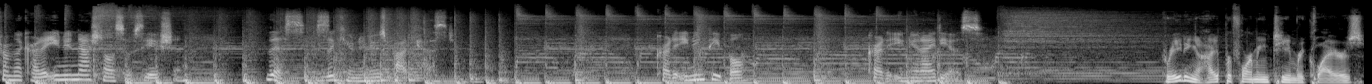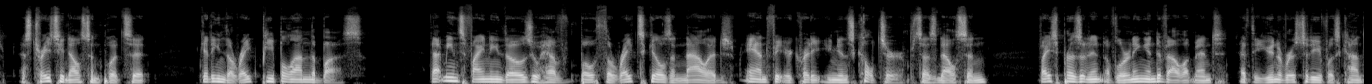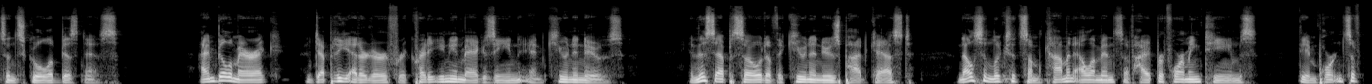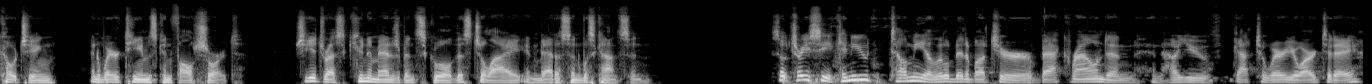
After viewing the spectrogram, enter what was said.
from the Credit Union National Association. This is the CUNA News Podcast. Credit Union People, Credit Union Ideas. Creating a high performing team requires, as Tracy Nelson puts it, getting the right people on the bus. That means finding those who have both the right skills and knowledge and fit your credit union's culture, says Nelson, Vice President of Learning and Development at the University of Wisconsin School of Business. I'm Bill Merrick, Deputy Editor for Credit Union Magazine and CUNA News. In this episode of the CUNA News Podcast, Nelson looks at some common elements of high performing teams, the importance of coaching, and where teams can fall short. She addressed CUNA Management School this July in Madison, Wisconsin. So, Tracy, can you tell me a little bit about your background and, and how you got to where you are today?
